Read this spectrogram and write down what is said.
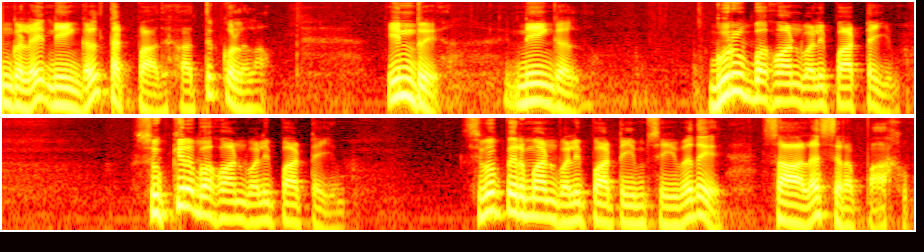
உங்களை நீங்கள் தற்பாதுகாத்து கொள்ளலாம். இன்று நீங்கள் குரு பகவான் வழிபாட்டையும் சுக்கிர பகவான் வழிபாட்டையும் சிவபெருமான் வழிபாட்டையும் செய்வது சால சிறப்பாகும்.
